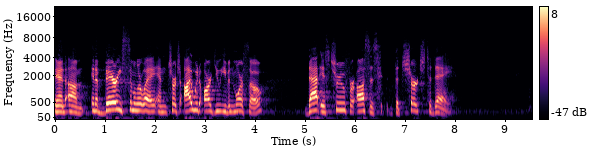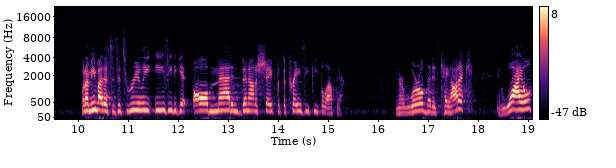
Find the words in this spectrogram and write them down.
And um, in a very similar way, and church, I would argue even more so, that is true for us as the church today. What I mean by this is it's really easy to get all mad and bent out of shape with the crazy people out there. In our world that is chaotic and wild,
